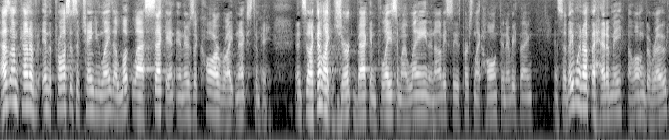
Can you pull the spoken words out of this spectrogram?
as I'm kind of in the process of changing lanes, I look last second, and there's a car right next to me. And so I kind of like jerked back in place in my lane, and obviously this person like honked and everything. And so they went up ahead of me along the road.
